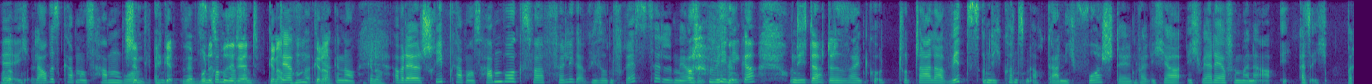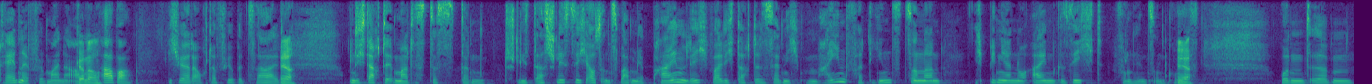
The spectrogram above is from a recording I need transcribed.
Äh, ich glaube, es kam aus Hamburg. Stimmt, äh, der Bundespräsident, genau, Der, hm, genau, Ja, genau. genau. Aber der Schrieb kam aus Hamburg, es war völliger, wie so ein Fresszettel mehr oder weniger. und ich dachte, das ist ein totaler Witz und ich konnte es mir auch gar nicht vorstellen, weil ich ja, ich werde ja für meine, also ich brenne für meine Arbeit, Genau. aber ich werde auch dafür bezahlt. Ja. Und ich dachte immer, dass das dann schließt, das schließt sich aus und zwar mir peinlich, weil ich dachte, das ist ja nicht mein Verdienst, sondern ich bin ja nur ein Gesicht von Hinz und Kunst. Ja. Und ähm,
